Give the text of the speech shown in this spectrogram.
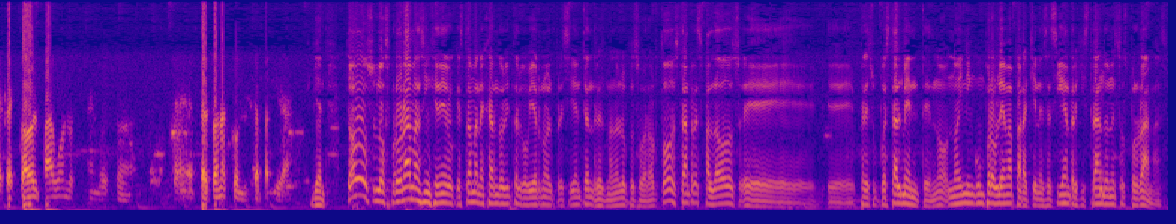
efectuado el pago en los, en los eh, personas con discapacidad. Bien, todos los programas, ingeniero, que está manejando ahorita el gobierno del presidente Andrés Manuel López Obrador, todos están respaldados eh, eh, presupuestalmente, no, no hay ningún problema para quienes se sigan registrando en estos programas.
